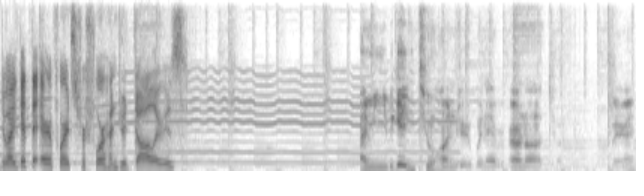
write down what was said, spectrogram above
do I get the airports for four hundred dollars? I mean, you'd be getting 200 whenever. Oh, no, not 200. Wait, right?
